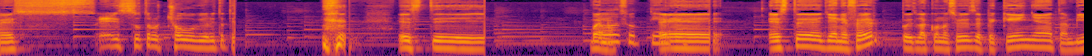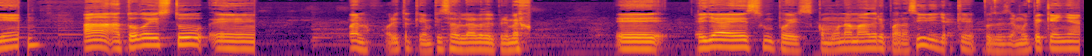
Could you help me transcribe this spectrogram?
es, es otro show y ahorita te... este... Bueno, Todo su tiempo. Eh, este Jennifer, pues la conoció desde pequeña también. Ah, a todo esto, eh, bueno, ahorita que empiece a hablar del primer juego, eh, ella es pues como una madre para Siri, ya que pues desde muy pequeña,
